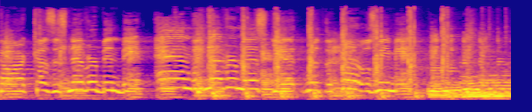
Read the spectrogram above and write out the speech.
Car cause it's never been beat. And we've never missed yet with the girls we meet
